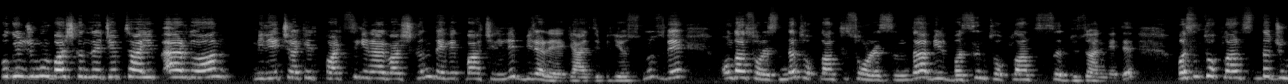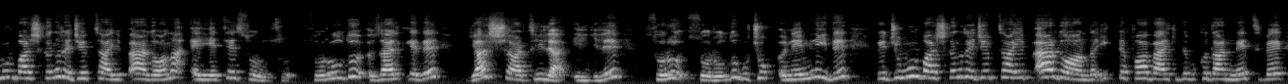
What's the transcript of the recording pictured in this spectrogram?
Bugün Cumhurbaşkanı Recep Tayyip Erdoğan Milliyetçi Hareket Partisi Genel Başkanı Devlet Bahçeli ile bir araya geldi biliyorsunuz ve ondan sonrasında toplantı sonrasında bir basın toplantısı düzenledi. Basın toplantısında Cumhurbaşkanı Recep Tayyip Erdoğan'a EYT sorusu soruldu. Özellikle de yaş şartıyla ilgili soru soruldu. Bu çok önemliydi ve Cumhurbaşkanı Recep Tayyip Erdoğan da ilk defa belki de bu kadar net ve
